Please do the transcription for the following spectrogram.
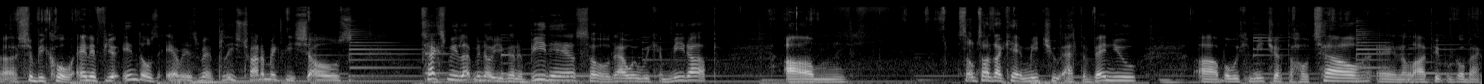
uh, should be cool. And if you're in those areas, man, please try to make these shows text me, let me know you're to be there so that way we can meet up. Um, sometimes I can't meet you at the venue, uh, but we can meet you at the hotel, and a lot of people go back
